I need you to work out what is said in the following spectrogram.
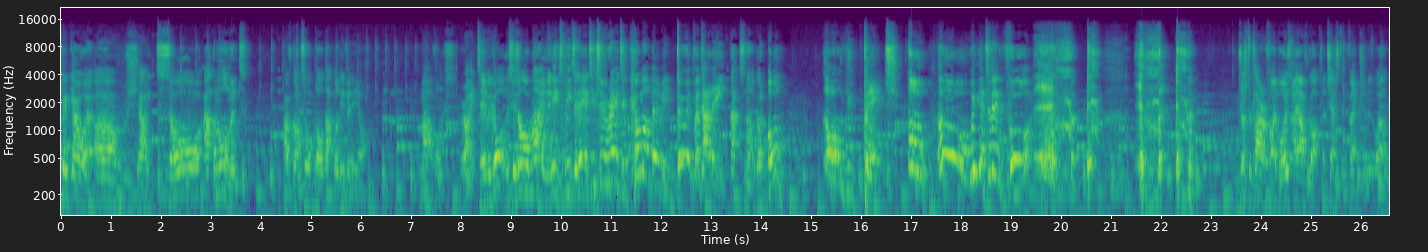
Kagawa. Uh, oh, shite. So, at the moment, I've got to upload that bloody video. Marvellous. Right, here we go. This is all mine. We need to beat an 82 rated. Come on, baby. Do it for daddy. That's not good. Oh! Oh, you bitch! Oh! Oh! We get it in four! Just to clarify, boys, I have got a chest infection as well.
